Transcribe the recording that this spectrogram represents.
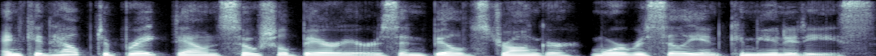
and can help to break down social barriers and build stronger, more resilient communities.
